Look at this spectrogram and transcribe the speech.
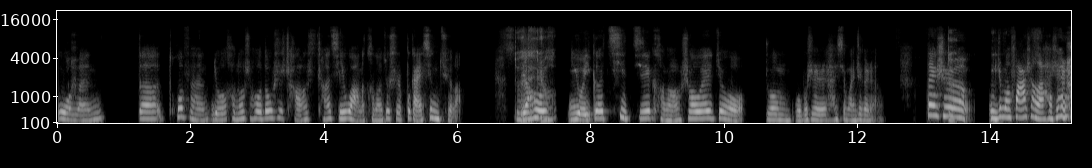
我们的脱粉有很多时候都是长长期以往的，可能就是不感兴趣了，对，然后有一个契机，可能稍微就说嗯我不是很喜欢这个人，但是，你这嗯。么发上来，还是让人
